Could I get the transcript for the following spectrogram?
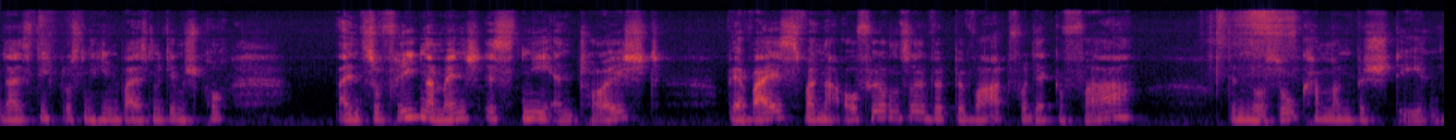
da ist nicht bloß ein Hinweis mit dem Spruch, ein zufriedener Mensch ist nie enttäuscht. Wer weiß, wann er aufhören soll, wird bewahrt vor der Gefahr, denn nur so kann man bestehen.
